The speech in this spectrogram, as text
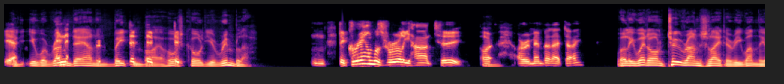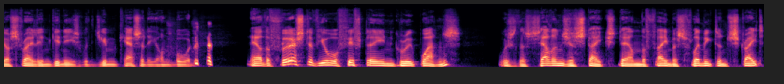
yeah. But You were run And down and beaten the- by a horse called Urimbla. Mm. The ground was really hard too. I, Mm. I remember that day. Well, he went on two runs later. He won the Australian Guineas with Jim Cassidy on board. now, the first of your 15 Group 1s was the Salinger Stakes down the famous Flemington Straight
